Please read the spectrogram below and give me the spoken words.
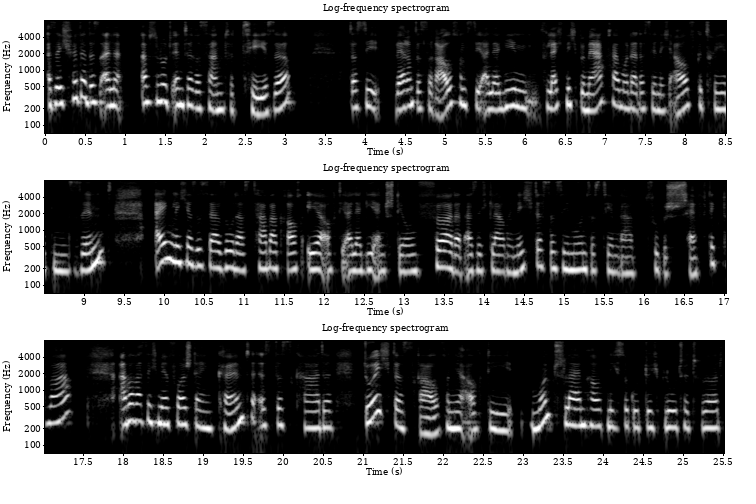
Also ich finde das eine absolut interessante These dass sie während des Rauchens die Allergien vielleicht nicht bemerkt haben oder dass sie nicht aufgetreten sind. Eigentlich ist es ja so, dass Tabakrauch eher auch die Allergieentstehung fördert. Also ich glaube nicht, dass das Immunsystem dazu beschäftigt war. Aber was ich mir vorstellen könnte, ist, dass gerade durch das Rauchen ja auch die Mundschleimhaut nicht so gut durchblutet wird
